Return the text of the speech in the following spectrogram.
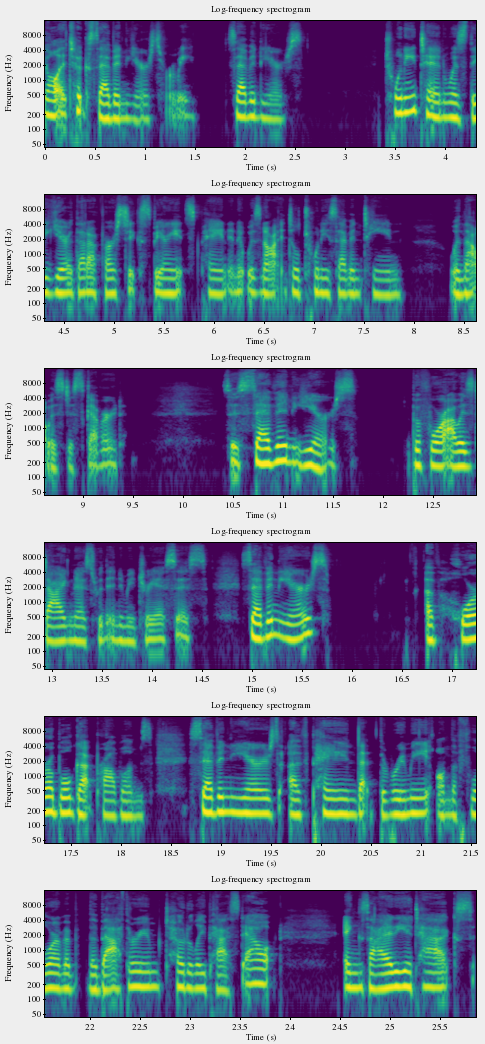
Y'all, it took seven years for me. Seven years. 2010 was the year that I first experienced pain, and it was not until 2017 when that was discovered. So, seven years before I was diagnosed with endometriosis. Seven years of horrible gut problems, seven years of pain that threw me on the floor of a, the bathroom, totally passed out, anxiety attacks,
